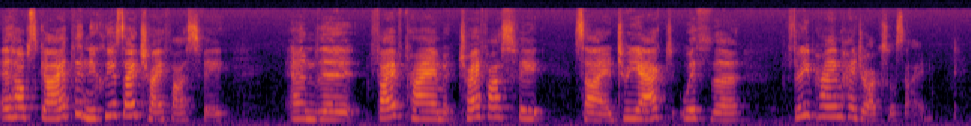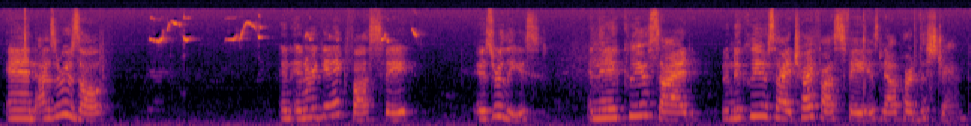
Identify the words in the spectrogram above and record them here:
It helps guide the nucleoside triphosphate and the 5' triphosphate side to react with the 3' hydroxyl side. And as a result, an inorganic phosphate is released, and the nucleoside, the nucleoside triphosphate is now part of the strand.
